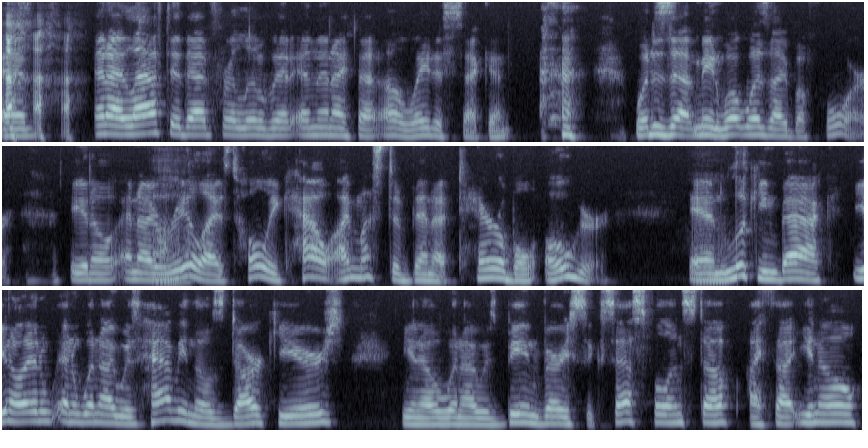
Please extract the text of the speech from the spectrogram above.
And, and I laughed at that for a little bit. And then I thought, oh, wait a second. what does that mean? What was I before? You know, and I uh-huh. realized, holy cow, I must have been a terrible ogre. And uh-huh. looking back, you know, and, and when I was having those dark years, you know, when I was being very successful and stuff, I thought, you know,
